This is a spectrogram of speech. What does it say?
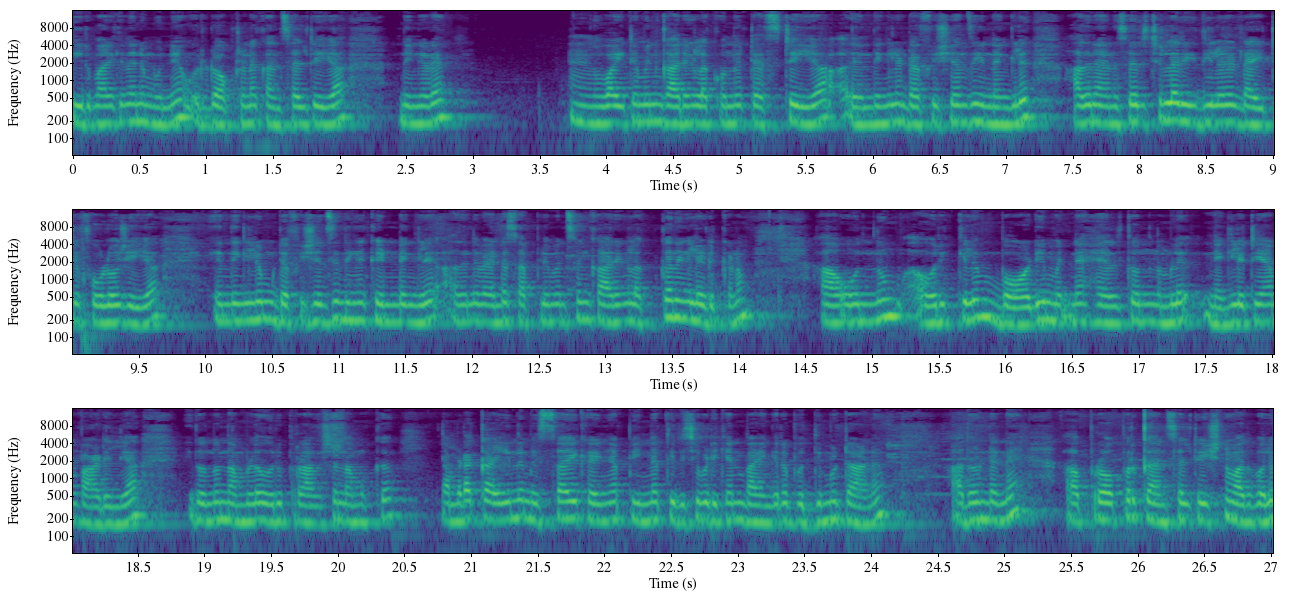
തീരുമാനിക്കുന്നതിന് മുന്നേ ഒരു ഡോക്ടറിനെ കൺസൾട്ട് ചെയ്യുക. നിങ്ങളുടെ വൈറ്റമിൻ കാര്യങ്ങളൊക്കെ ഒന്ന് ടെസ്റ്റ് ചെയ്യുക. എന്തെങ്കിലും ഡെഫിഷ്യൻസി ഉണ്ടെങ്കിൽ അതിനനുസരിച്ചുള്ള രീതിയിലുള്ള ഡയറ്റ് ഫോളോ ചെയ്യുക. എന്തെങ്കിലും ഡെഫിഷ്യൻസി നിങ്ങൾക്ക് ഉണ്ടെങ്കിൽ അതിന് വേണ്ട സപ്ലിമെൻസും കാര്യങ്ങളൊക്കെ നിങ്ങൾ എടുക്കണം. ഒന്നും ഒരിക്കലും ബോഡി പിന്നെ ഹെൽത്ത് ഒന്നും നമ്മൾ നെഗ്ലക്റ്റ് ചെയ്യാൻ പാടില്ല. ഇതൊന്നും നമ്മൾ ഒരു പ്രാവശ്യം നമുക്ക് നമ്മുടെ കയ്യിൽ നിന്ന് മിസ്സായി കഴിഞ്ഞാൽ പിന്നെ തിരിച്ചു പിടിക്കാൻ ഭയങ്കര ബുദ്ധിമുട്ടാണ്. അതുകൊണ്ട് തന്നെ പ്രോപ്പർ കൺസൾട്ടേഷനും അതുപോലെ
